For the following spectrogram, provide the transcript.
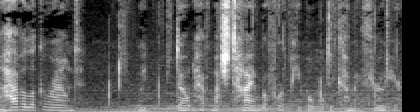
I'll have a look around. We don't have much time before people will be coming through here.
